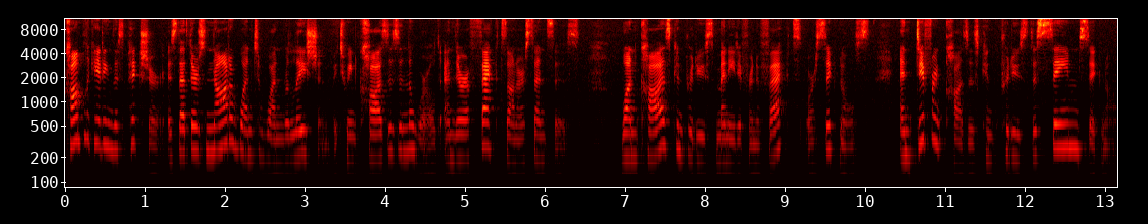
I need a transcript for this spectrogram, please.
Complicating this picture is that there's not a one-to-one relation between causes in the world and their effects on our senses. One cause can produce many different effects or signals, and different causes can produce the same signal.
